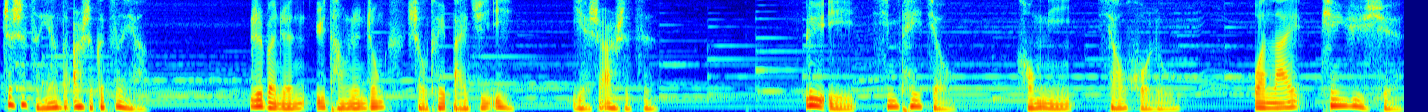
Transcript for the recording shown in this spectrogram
这是怎样的二十个字呀？日本人于唐人中首推白居易。也是二十字。绿蚁新醅酒，红泥小火炉。晚来天欲雪，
